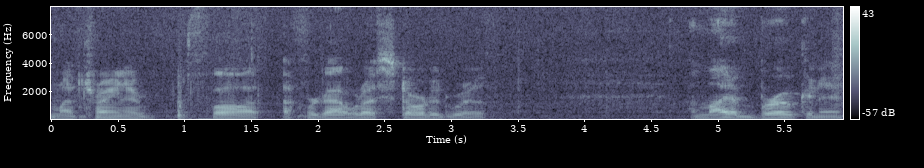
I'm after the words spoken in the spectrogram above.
My train of thought. I forgot what I started with. I might have broken it,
